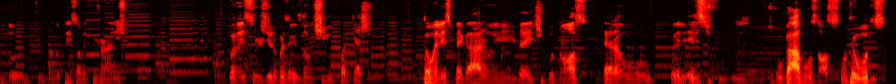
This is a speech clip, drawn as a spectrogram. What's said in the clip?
indo, indo principalmente pro jornalístico. Quando eles surgiram, por exemplo, eles não tinham podcast. Então eles pegaram e daí, tipo, nós era o. ele- Eles divulgavam os nossos conteúdos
